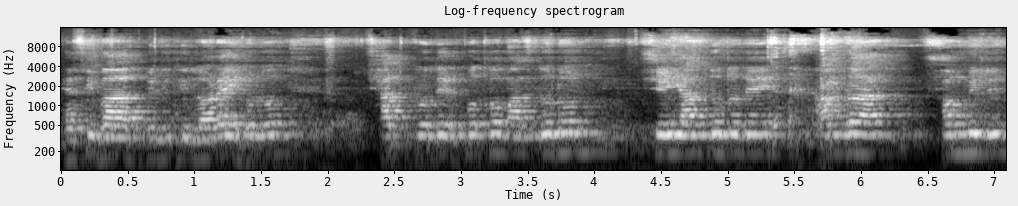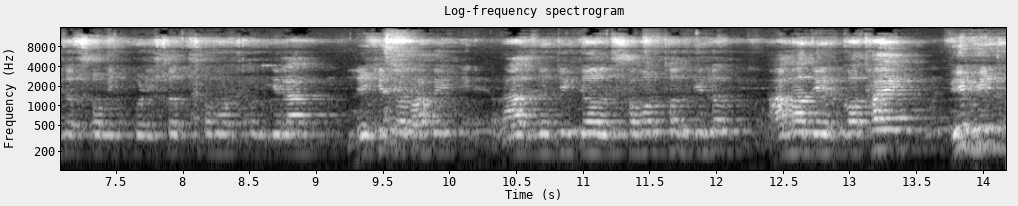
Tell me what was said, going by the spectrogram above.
ফ্যাসিবাদ বিরোধী লড়াই হলো ছাত্রদের প্রথম আন্দোলন। সেই আন্দোলনে আমরা সম্মিলিত শ্রমিক পরিষদ সমর্থন দিলাম, লিখিতভাবে রাজনৈতিক দল সমর্থন দিল। আমাদের কথায় বিভিন্ন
